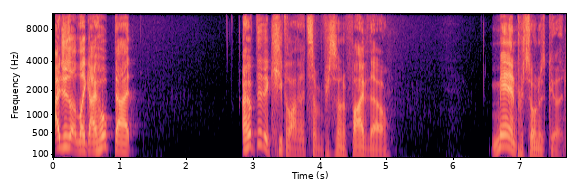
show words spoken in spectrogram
I just like I hope that I hope that they keep a lot of that stuff in Persona 5 though. Man, Persona's good.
